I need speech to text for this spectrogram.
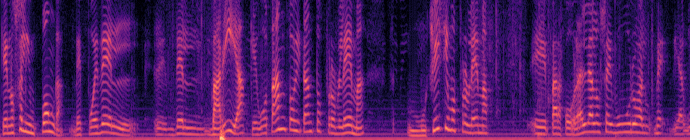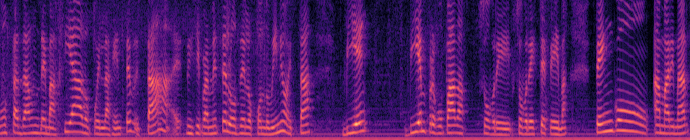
que no se le imponga, después del eh, del María, que hubo tantos y tantos problemas, muchísimos problemas eh, para cobrarle a los seguros y algunos tardaron demasiado, pues la gente está, eh, principalmente los de los condominios, está bien bien preocupada sobre, sobre este tema. Tengo a Marimar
